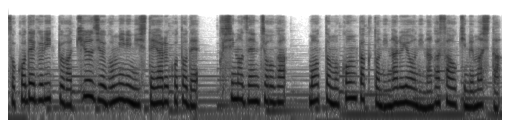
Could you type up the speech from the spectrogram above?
そこでグリップは 95mm にしてやることで、櫛の全長が最もコンパクトになるように長さを決めました。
